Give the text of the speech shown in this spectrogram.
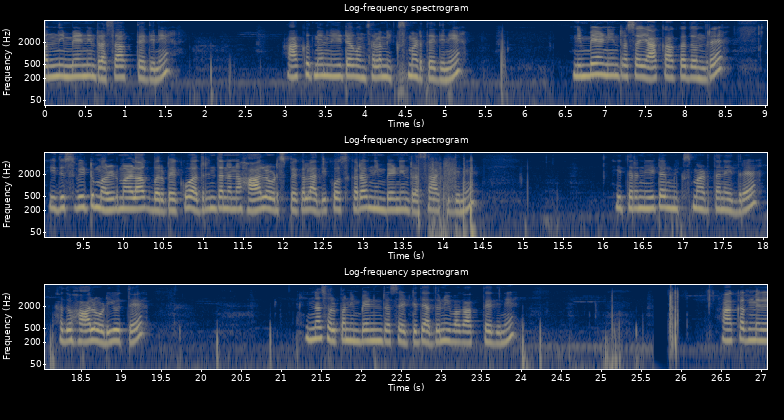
ಒಂದು ನಿಂಬೆಹಣ್ಣಿನ ರಸ ಹಾಕ್ತಾಯಿದ್ದೀನಿ ಹಾಕಿದ್ಮೇಲೆ ನೀಟಾಗಿ ಒಂದು ಸಲ ಮಿಕ್ಸ್ ಮಾಡ್ತಾಯಿದ್ದೀನಿ ನಿಂಬೆಹಣ್ಣಿನ ರಸ ಯಾಕೆ ಹಾಕೋದು ಅಂದರೆ ಇದು ಸ್ವೀಟು ಮರಳು ಮರಳಾಗಿ ಬರಬೇಕು. ಅದರಿಂದ ನಾನು ಹಾಲು ಓಡಿಸ್ಬೇಕಲ್ಲ, ಅದಕ್ಕೋಸ್ಕರ ನಿಂಬೆಹಣ್ಣಿನ ರಸ ಹಾಕಿದ್ದೀನಿ. ಈ ಥರ ನೀಟಾಗಿ ಮಿಕ್ಸ್ ಮಾಡ್ತಾನೆ ಇದ್ದರೆ ಅದು ಹಾಲು ಒಡೆಯುತ್ತೆ. ಇನ್ನೂ ಸ್ವಲ್ಪ ನಿಂಬೆಹಣ್ಣಿನ ರಸ ಇಟ್ಟಿದೆ ಅದನ್ನು ಇವಾಗ ಹಾಕ್ತಾಯಿದ್ದೀನಿ ಹಾಕಾದ್ಮೇಲೆ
